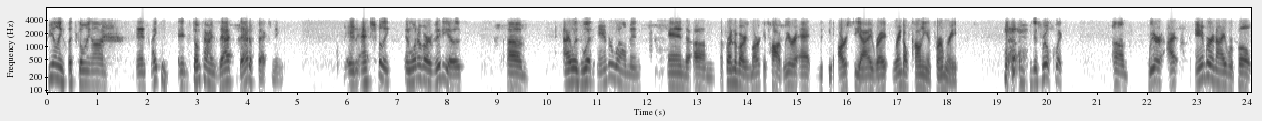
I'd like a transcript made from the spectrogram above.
feeling what's going on, and I can. And sometimes that that affects me. And actually, in one of our videos, um, I was with Amber Wellman and um, a friend of ours, Marcus Hogg, we were at the RCI Randolph County Infirmary. Just real quick, um, we were I, Amber and I were both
